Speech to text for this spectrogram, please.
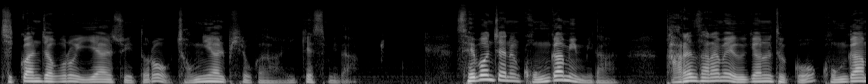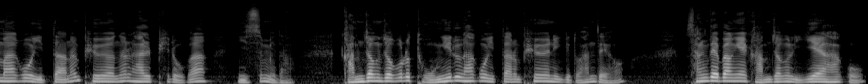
직관적으로 이해할 수 있도록 정리할 필요가 있겠습니다. 세 번째는 공감입니다. 다른 사람의 의견을 듣고 공감하고 있다는 표현을 할 필요가 있습니다. 감정적으로 동의를 하고 있다는 표현이기도 한데요. 상대방의 감정을 이해하고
